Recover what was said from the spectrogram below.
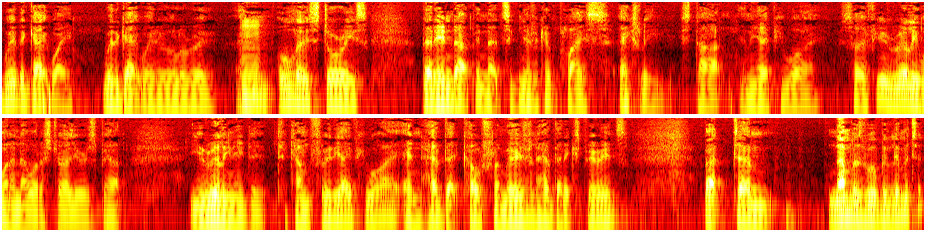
we're the gateway. We're the gateway to Uluru, and all those stories that end up in that significant place actually start in the APY. So if you really want to know what Australia is about, you really need to, to come through the APY and have that cultural immersion, have that experience. But um, numbers will be limited.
